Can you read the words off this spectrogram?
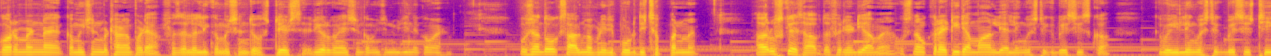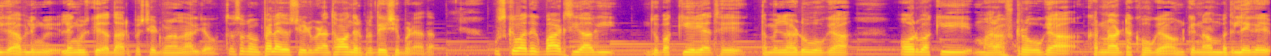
गवर्नमेंट ने कमीशन बैठाना पड़ा, फजल अली कमीशन, जो स्टेट से रीऑर्गेनाइजेशन कमीशन भी जिन्हें कहा है। उसने दो साल में अपनी रिपोर्ट दी छप्पन में, और उसके हिसाब से फिर इंडिया में उसने क्राइटेरिया मान लिया लिंग्विस्टिक बेसिस का, कि भाई लिंग्विस्टिक बेसिस ठीक है अब लैंग्वेज के आधार पर स्टेट बनाने लग जाओ। तो सबसे पहला जो स्टेट बना था आंध्र प्रदेश ही बना था। उसके बाद एक बाढ़ सी आ गई, जो बाकी एरिया थे, तमिलनाडु हो गया, और बाकी महाराष्ट्र हो गया, कर्नाटक हो गया, उनके नाम बदले गए।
